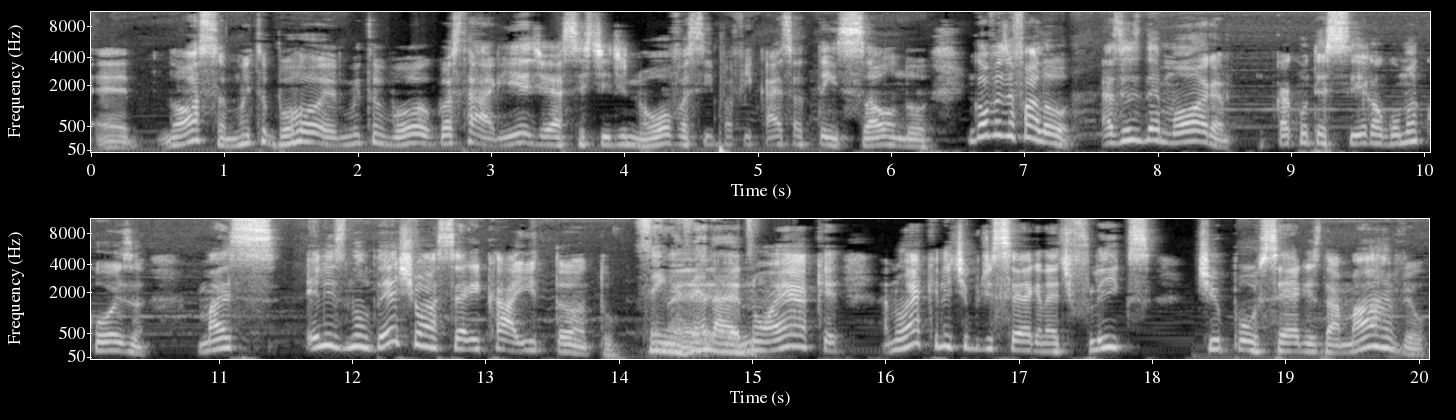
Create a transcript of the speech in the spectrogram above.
É, nossa, muito boa, muito boa. Gostaria de assistir de novo, assim, para ficar essa tensão do. Igual você falou, às vezes demora para acontecer alguma coisa, mas eles não deixam a série cair tanto. Sim, é, é verdade. Não é, aquele, não é aquele tipo de série Netflix, tipo séries da Marvel,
